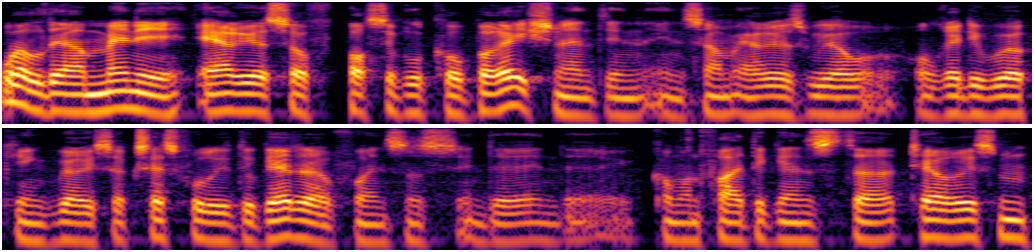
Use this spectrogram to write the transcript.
Well, there are many areas of possible cooperation, and in, in some areas we are already working very successfully together. For instance, in the in the common fight against uh, terrorism,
